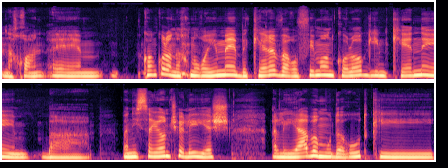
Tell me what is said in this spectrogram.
נכון. קודם כל, אנחנו רואים בקרב הרופאים האונקולוגיים, כן, בניסיון שלי יש עלייה במודעות, כי,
